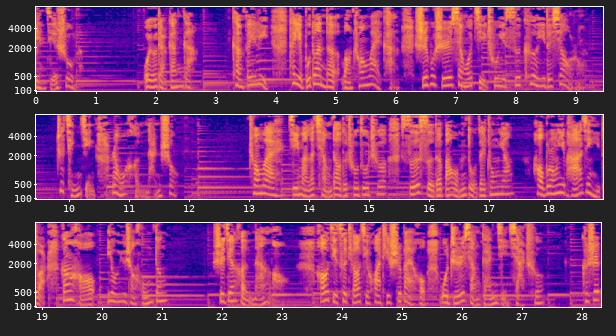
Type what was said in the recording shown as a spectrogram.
便结束了。我有点尴尬。看菲利，他也不断地往窗外看，时不时向我挤出一丝刻意的笑容，这情景让我很难受。窗外挤满了抢道的出租车，死死地把我们堵在中央。好不容易爬进一段，刚好又遇上红灯，时间很难熬。好几次挑起话题失败后，我只想赶紧下车，可是，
